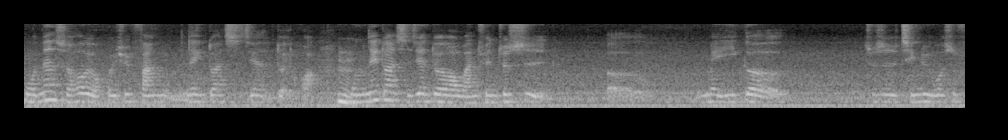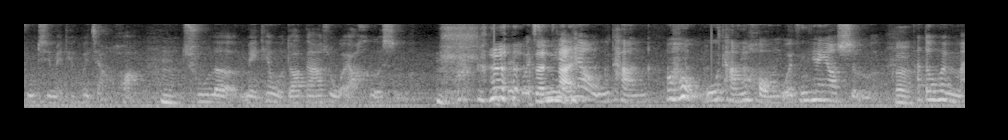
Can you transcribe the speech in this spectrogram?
我那时候有回去翻我们那段时间的对话，嗯。我们那段时间对话完全就是，呃，每一个就是情侣或是夫妻每天会讲话，嗯。除了每天我都要跟他说我要喝什么，我今天要无糖 无糖红，我今天要什么，嗯。他都会买，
